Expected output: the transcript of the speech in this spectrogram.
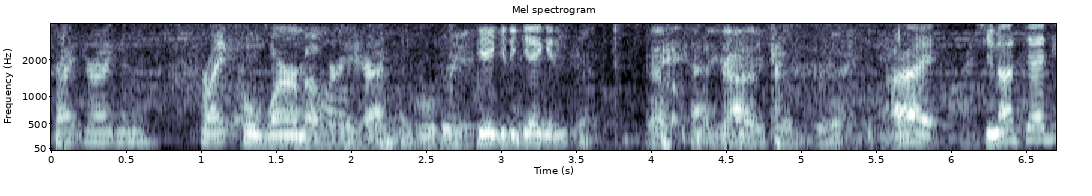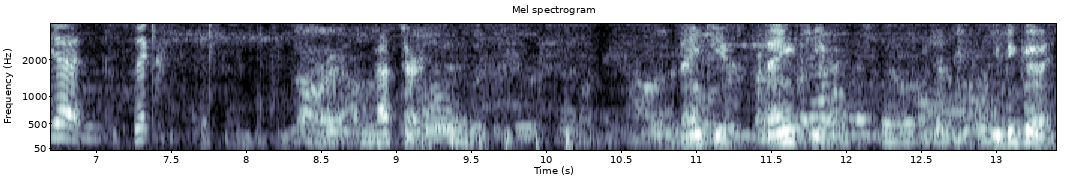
Fright Dragon. Frightful worm over here. Giggity giggity. Yeah, you got it. Alright. You're not dead yet. Six. Pass turn. Thank you. Thank you. You be good.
